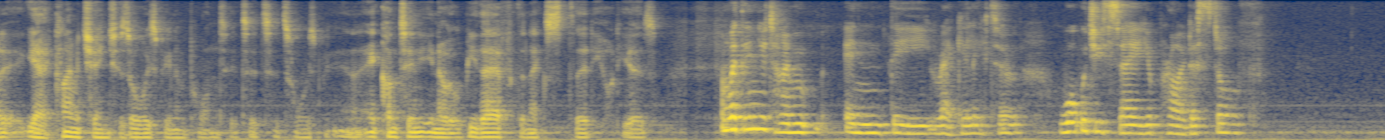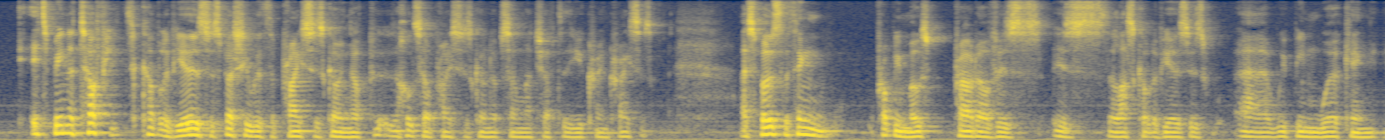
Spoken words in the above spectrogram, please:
but it, yeah, climate change has always been important. It's it's it's always been it continue. You know, it'll be there for the next thirty odd years. And within your time in the regulator, what would you say you're proudest of? It's been a tough couple of years, especially with the prices going up, the wholesale prices going up so much after the Ukraine crisis. I suppose the thing probably most proud of is is the last couple of years is uh, we've been working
